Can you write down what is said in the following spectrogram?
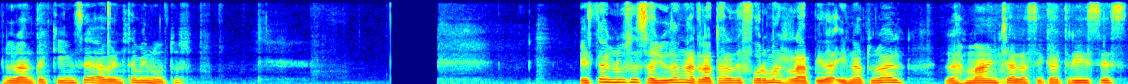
durante 15 a 20 minutos. Estas luces ayudan a tratar de forma rápida y natural las manchas, las cicatrices,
